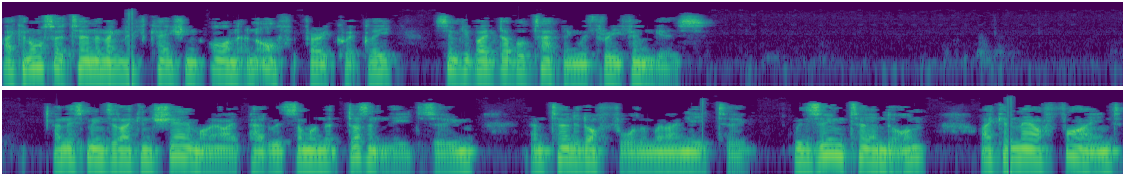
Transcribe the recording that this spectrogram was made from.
I can also turn the magnification on and off very quickly simply by double tapping with three fingers. And this means that I can share my iPad with someone that doesn't need Zoom and turn it off for them when I need to. With Zoom turned on, I can now find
